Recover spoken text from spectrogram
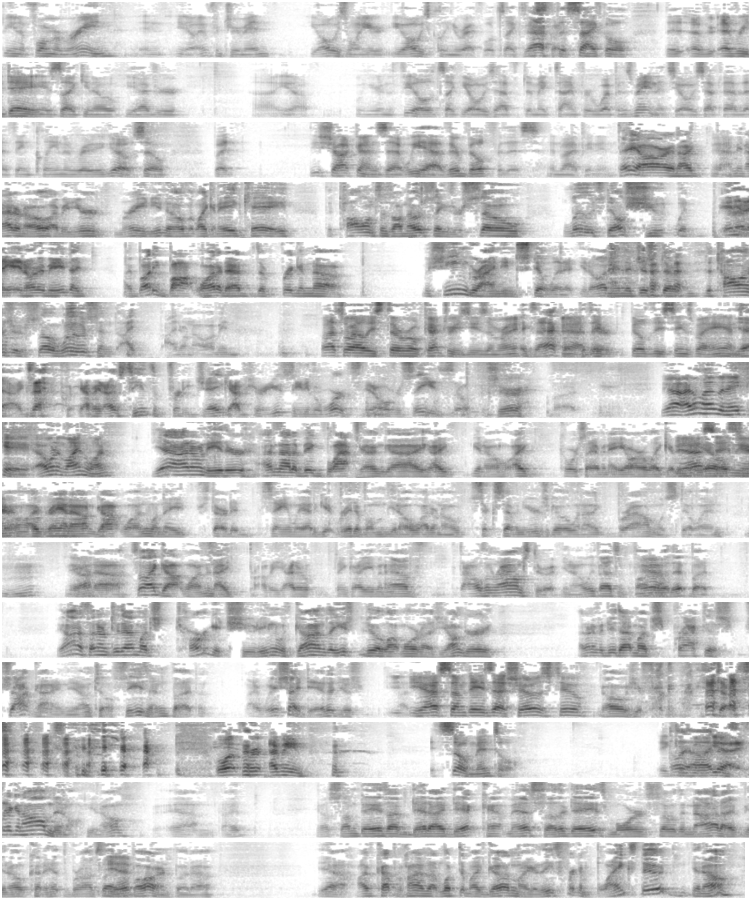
being a former Marine and you know infantryman, you always want your you always clean your rifle. It's like Exactly. the cycle that of every day is like you know you have your uh, you know when you're in the field, it's like you always have to make time for weapons maintenance. You always have to have that thing clean and ready to go. So, but these shotguns that we have, they're built for this, in my opinion. they are. And I, Yeah. I mean, I don't know. I mean, you're a Marine, you know, but like an AK, the tolerances on those things are so loose, they'll shoot with anything. Right. You know what I mean? I, my buddy bought one. It had the friggin' uh, machine grinding still in it. You know, I mean, it just the, the tolerances are so loose, and I, I don't know. I mean, Well, that's why all these third world countries use them, right? Exactly, Yeah, they build these things by hand. yeah, exactly. I mean, I've seen some pretty jank. I'm sure you've seen even worse, you know, overseas. So, Sure. but Yeah, I don't have an AK. I wouldn't mind one. yeah, I don't either. I'm not a big black gun guy. I, you know, I course I have an AR like everybody Yeah, same else. here. You know, I ran out and got one when they started saying we had to get rid of them. You know, I don't know, six, seven years ago when I think Brown was still in. Yeah. And uh, so I got one, and I probably I don't think I even have a thousand rounds through it. You know, we've had some fun Yeah. with it, but to be honest, I don't do that much target shooting with guns. I used to do a lot more when I was younger. I don't even do that much practice shotgunning, you know, until season. But I wish I did. It just Yeah, some days that shows too. oh, you're fucking right. It does. Well, for, I mean, it's so mental. It Oh, yeah, be, yeah, it's friggin' all mental, you know. Yeah, I, you know, some days I'm dead eye dick, can't miss. Other days, more so than not, I've you know kind of hit the broadside Yep. of the barn. But uh, yeah, I've a couple of times I looked at my gun like, are these freaking blanks, dude? You know?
